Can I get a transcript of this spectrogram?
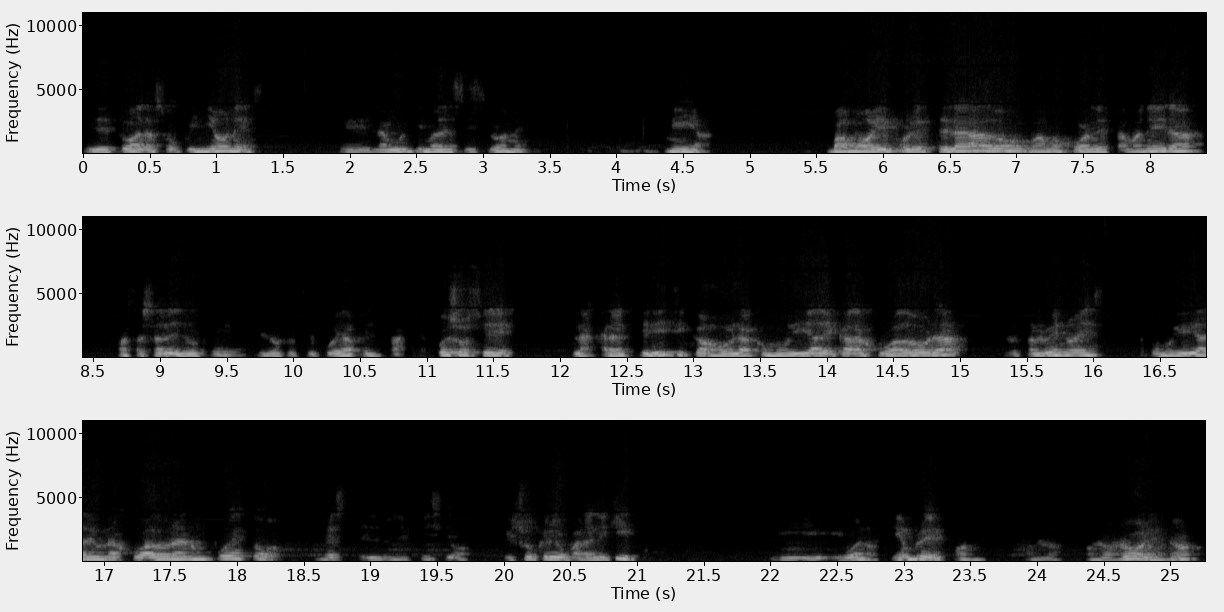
y de todas las opiniones, eh, la última decisión es, mía. Vamos a ir por este lado, vamos a jugar de esta manera, más allá de lo que, de lo que se pueda pensar. Después yo sé las características o la comodidad de cada jugadora, pero tal vez no es comodidad de una jugadora en un puesto es el beneficio que yo creo para el equipo. Y, bueno, siempre con, los, roles, ¿no?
